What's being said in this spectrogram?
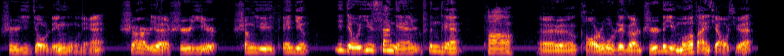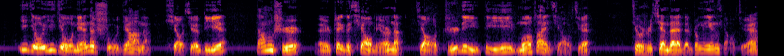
是一九零五年十二月十一日生于天津。一九一三年春天，他呃考入这个直隶模范小学。一九一九年的暑假呢，小学毕业。当时呃这个校名呢叫直隶第一模范小学，就是现在的中英小学。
